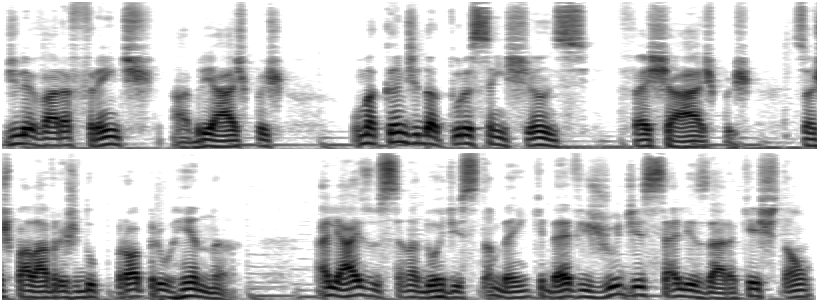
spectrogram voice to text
de levar à frente, abre aspas, uma candidatura sem chance, fecha aspas, são as palavras do próprio Renan. Aliás, o senador disse também que deve judicializar a questão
